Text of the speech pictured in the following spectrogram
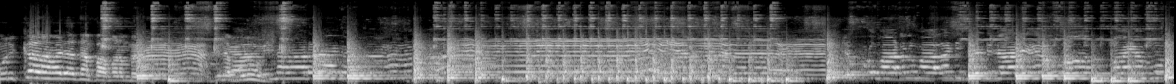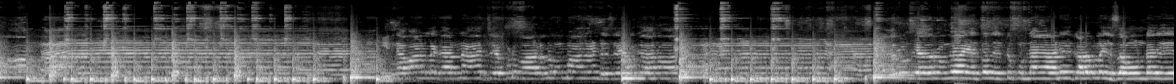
మురిక్కా పడేద్దాం పా మనం. ఎప్పుడు మాటలు మాలాంటి చెట్టు కానీ ఉన్నా కానీ కడుపులో ఇసం ఉండదు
